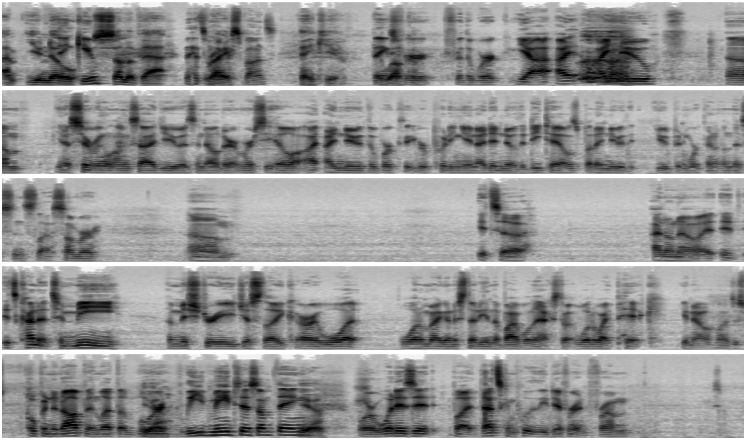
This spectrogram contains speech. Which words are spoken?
Um, you know Thank you. some of that. That's right? my response. Thank you. Thanks for, for the work. Yeah, I, I knew, um, you know, serving alongside you as an elder at Mercy Hill, I, I knew the work that you were putting in. I didn't know the details, but I knew that you'd been working on this since last summer. Um, it's a I don't know. It, it it's kind of to me a mystery. Just like, all right, what what am I going to study in the Bible next? What do I pick? You know, I'll just open it up and let the Lord yeah. lead me to something. Yeah. Or what is it? But that's completely different from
